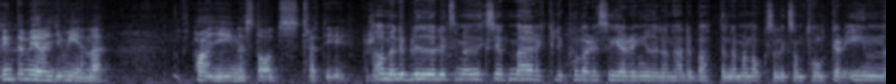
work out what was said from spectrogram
Inte mer än gemene pajig innerstads 30 personer. Ja men det blir ju liksom en extremt märklig polarisering i den här debatten där man också liksom tolkar in,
